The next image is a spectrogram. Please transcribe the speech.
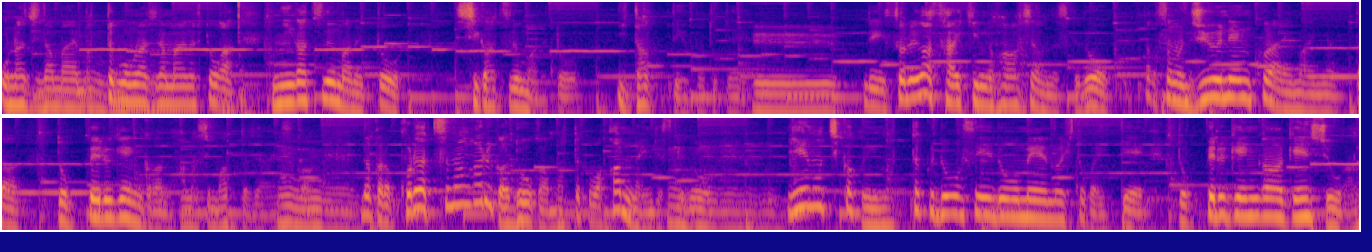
同じ名前全く同じ名前の人が2月生まれと4月生まれといたっていうことで。でそれが最近の話なんですけどなんかその10年くらい前にやったドッペルゲンガーの話もあったじゃないですか、うんうんうん。だからこれはつながるかどうかは全く分かんないんですけど、うんうんうん家の近くに全く同姓同名の人がいてドッペルゲンガー現象があっ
